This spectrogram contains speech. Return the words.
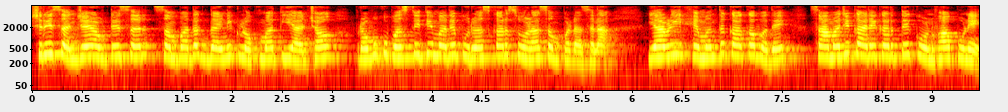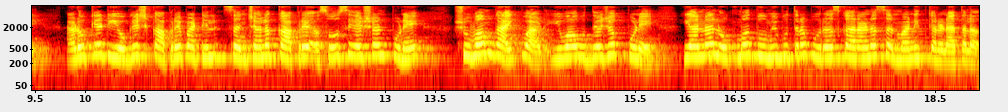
Shri Sanjay Awate sir संपादक दैनिक लोकमत यांच्या प्रमुख उपस्थितीमध्ये पुरस्कार सोहळा संपन्न झाला. यावेळी हेमंत काका बदे सामाजिक कार्यकर्ते कोंढवा पुणे ॲडव्होकेट योगेश कापरे पाटील संचालक कापरे असोसिएशन पुणे शुभम गायकवाड युवा उद्योजक पुणे यांना लोकमत भूमिपुत्र पुरस्कारानं सन्मानित करण्यात आलं.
